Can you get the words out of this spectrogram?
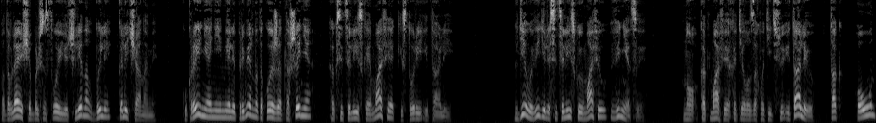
Подавляющее большинство ее членов были галичанами. К Украине они имели примерно такое же отношение, как сицилийская мафия к истории Италии. Где вы видели сицилийскую мафию в Венеции? Но как мафия хотела захватить всю Италию, так ОУН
